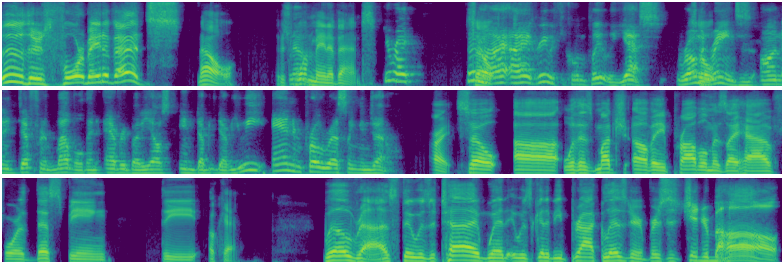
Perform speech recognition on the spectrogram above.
oh, there's four main events. No, there's No. one main event. You're right. No, So- no, I, I agree with you completely. Yes, Roman So- Reigns is on a different level than everybody else in WWE and in pro wrestling in general. All right. So, uh, with as much of a problem as I have for this being the okay. Well, Ross, there was a time when it was going to be Brock Lesnar versus Jinder Mahal,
